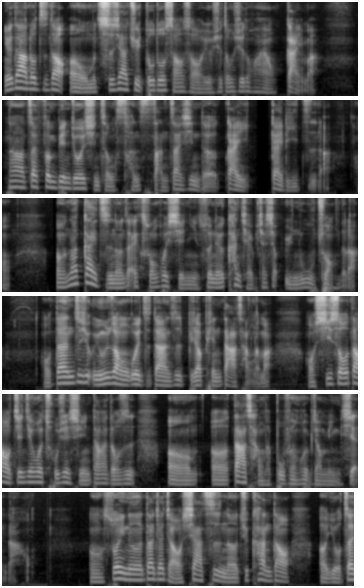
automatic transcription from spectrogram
因为大家都知道，嗯，我们吃下去多多少少有些东西都含有钙嘛，那在粪便就会形成很散在性的钙钙离子啦。哦，嗯那钙质呢，在 X 光会显影，所以你会看起来比较像云雾状的啦。哦，当然这些云雾状的位置当然是比较偏大肠了嘛。哦，吸收到渐渐会出现显影，大概都是呃呃大肠的部分会比较明显啦。哦，嗯，所以呢，大家假如下次呢去看到呃有在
